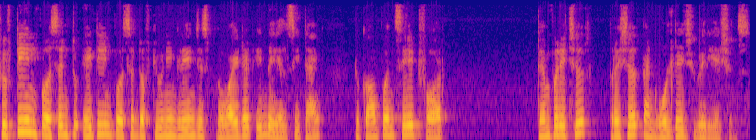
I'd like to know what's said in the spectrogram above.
15% to 18% of tuning range is provided in the LC tank to compensate for temperature, pressure and voltage variations.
